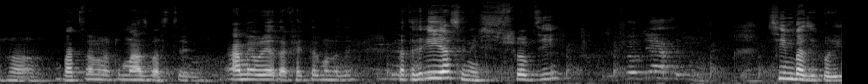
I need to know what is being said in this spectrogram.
বাচ্চারা হ্যাঁ বাচ্চা না একটু মাছ বাঁচতে আমি ওরা দা খাইতে মনে হয় না ই আছে নি সবজি। সিম ভাজি করি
